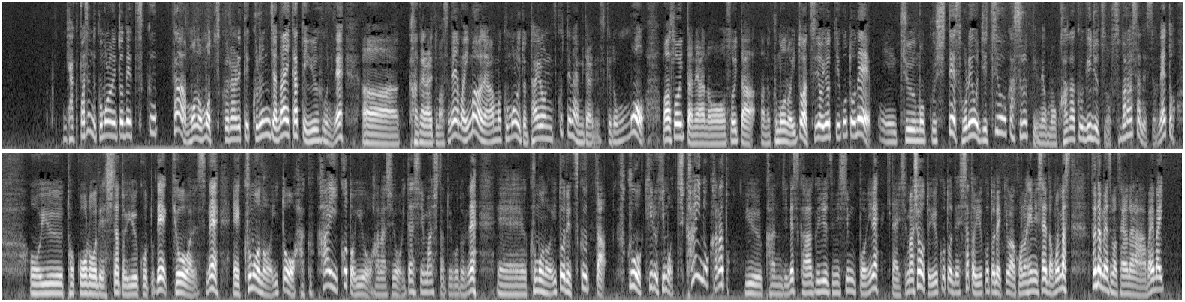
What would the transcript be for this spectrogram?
100%雲の糸で作ってたものも作られてくるんじゃないかっていうふうにね、あ考えられてますね。まあ今はね、あんま雲の糸大量に作ってないみたいですけども、まあそういったね、あの、そういったあの雲の糸は強いよっていうことで、えー、注目して、それを実用化するっていうね、もう科学技術の素晴らしさですよね、と。いうところでしたということで、今日はですね、えー、雲の糸を吐く蚕というお話をいたしましたということでね、えー、雲の糸で作った服を着る日も近いのかなという感じです。科学技術に進歩にね、期待しましょうということでしたということで、今日はこの辺にしたいと思います。それでは皆様さようなら。バイバイ。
